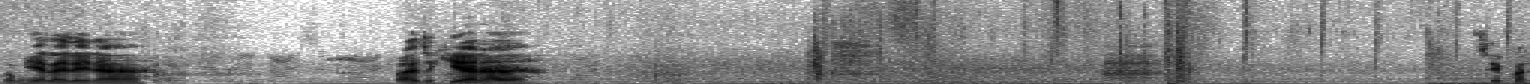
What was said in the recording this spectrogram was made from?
ก็ไม่เห็นอะไรเลยนะเมื่อไหร่จะเคลียร์นะ เซฟก่อน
